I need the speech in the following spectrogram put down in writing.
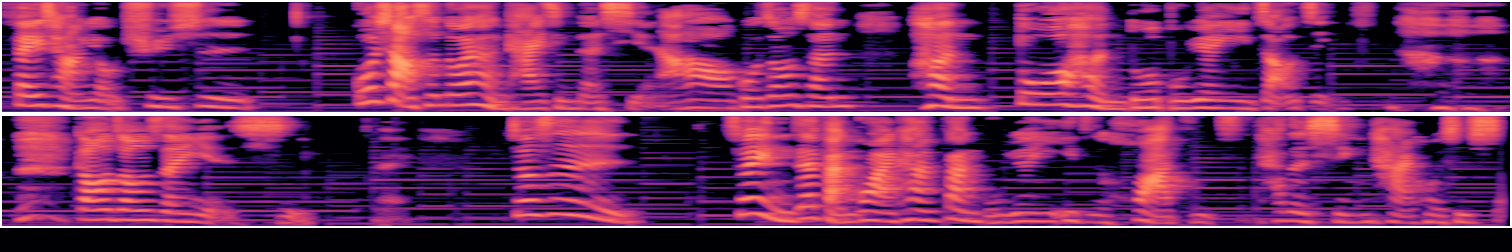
非常有趣，是。国小生都会很开心的写，然后国中生很多很多不愿意照镜子，高中生也是，对，就是，所以你再反过来看，范谷愿意一直画自己，他的心态会是什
